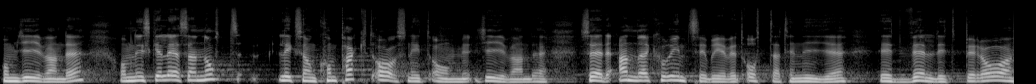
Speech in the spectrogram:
om givande. Om ni ska läsa något liksom kompakt avsnitt om givande så är det Andra Korintierbrevet 8-9. Det är ett väldigt bra,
